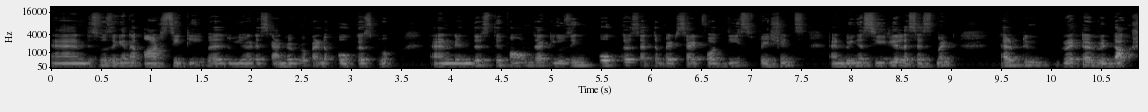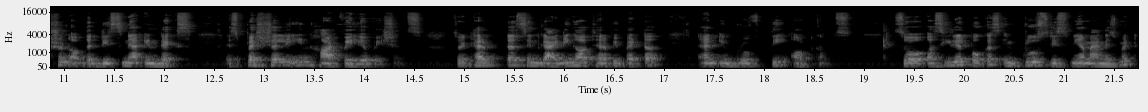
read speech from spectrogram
and this was again a RCT where we had a standard group and a POCUS group and in this they found that using POCUS at the bedside for these patients and doing a serial assessment helped in greater reduction of the dyspnea index especially in heart failure patients. So it helped us in guiding our therapy better and improved the outcomes. So a serial POCUS improves dyspnea management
